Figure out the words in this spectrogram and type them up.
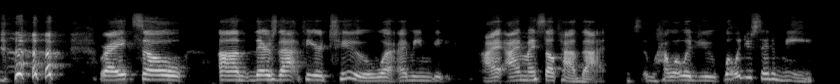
right? So, um, there's that fear too. What I mean, I, I myself have that. How what would you what would you say to me?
